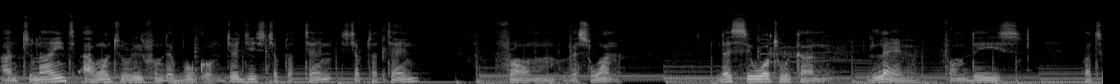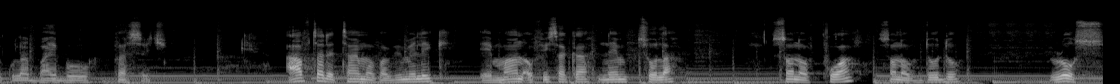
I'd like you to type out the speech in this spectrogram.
And tonight I want to read from the book of Judges chapter 10, chapter 10 from verse 1. Let's see what we can learn from this particular Bible passage. After the time of Abimelech, a man of Issachar named Tola, son of Puah, son of Dodo, rose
